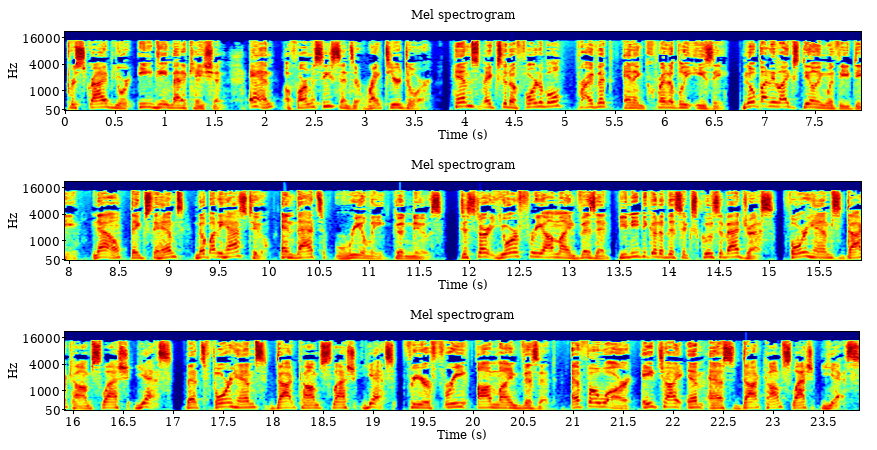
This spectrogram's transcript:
prescribe your ED medication. And a pharmacy sends it right to your door. Hims makes it affordable, private, and incredibly easy. Nobody likes dealing with ED. Now, thanks to Hims, nobody has to. And that's really good news. To start your free online visit, you need to go to this exclusive address, forhims.com slash yes. That's forhims.com slash yes for your free online visit. F-O-R-H-I-M-S dot com slash yes.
